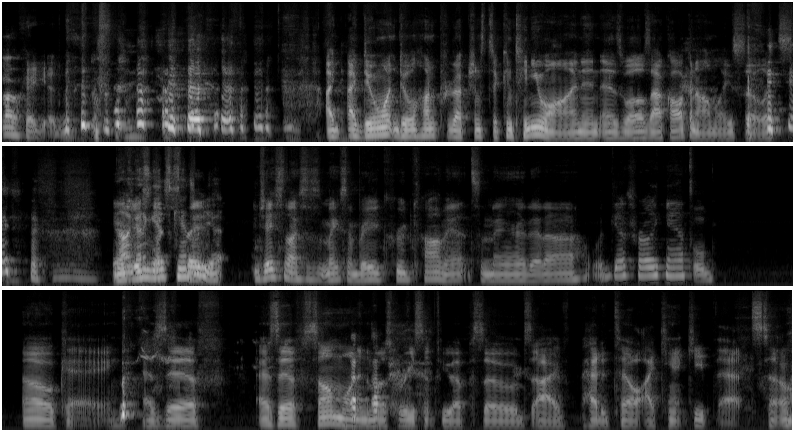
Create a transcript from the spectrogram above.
okay, good. I, I do want Dual Hunt Productions to continue on, and as well as Alcoholic Anomalies. So let's Yeah, not gonna Jason get likes us to canceled say- yet. Jason likes to make some very crude comments in there that uh would get really canceled. Okay, as if as if someone in the most recent few episodes I've had to tell I can't keep that. So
